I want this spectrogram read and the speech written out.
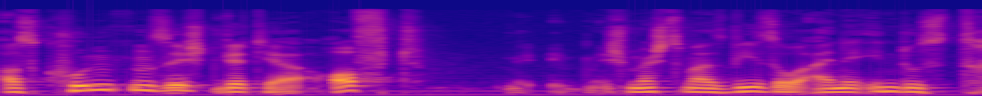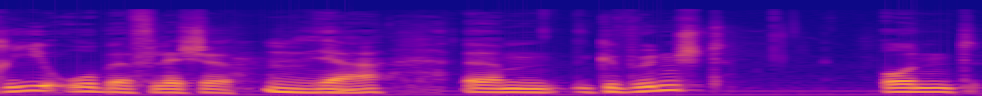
Aus Kundensicht wird ja oft, ich möchte es mal wie so eine Industrieoberfläche mhm. ja, ähm, gewünscht. Und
